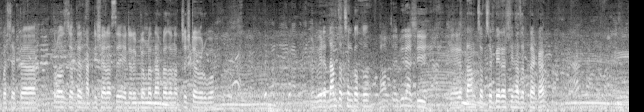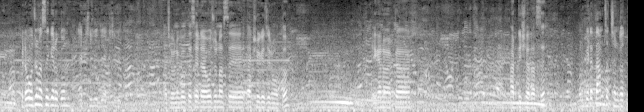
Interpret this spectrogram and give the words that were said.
এপাশে একটা ক্রস জাতের হাড্ডি সার আছে এটার একটু আমরা দামটা জানার চেষ্টা করব। এটার দাম চাচ্ছেন কত? বিরাশি। দাম চাচ্ছে বিরাশি হাজার টাকা। এটা ওজন আছে কীরকম? একশো কেজি একশো কেজি। আচ্ছা উনি বলতেছে এটা ওজন আছে একশো কেজির মতো। এখানেও একটা হাড্ডি সার আছে। এটার দাম চাচ্ছেন কত?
